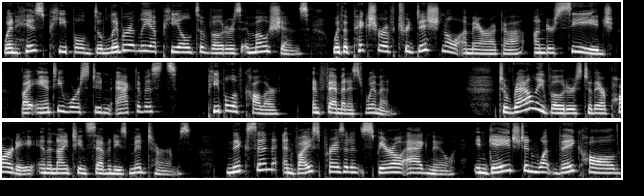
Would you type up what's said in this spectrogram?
when his people deliberately appealed to voters' emotions with a picture of traditional America under siege by anti war student activists, people of color, and feminist women. To rally voters to their party in the 1970s midterms, Nixon and Vice President Spiro Agnew engaged in what they called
